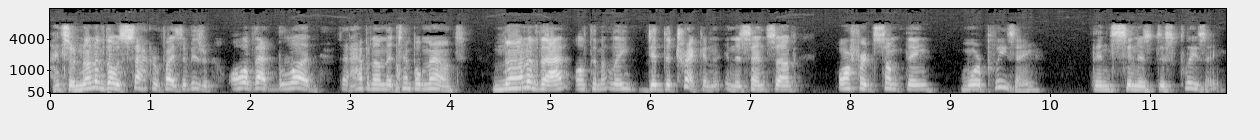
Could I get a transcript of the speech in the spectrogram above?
And so none of those sacrifices of Israel, all of that blood that happened on the Temple Mount, None of that ultimately did the trick in, in the sense of offered something more pleasing than sin is displeasing.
